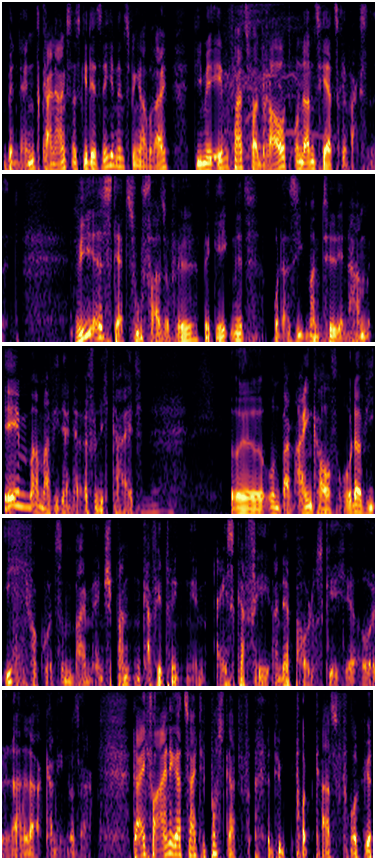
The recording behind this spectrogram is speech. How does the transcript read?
benennt. Keine Angst, es geht jetzt nicht in den Zwingerbereich, die mir ebenfalls vertraut und ans Herz gewachsen sind. Wie es der Zufall so will, begegnet oder sieht man Till in Hamm immer mal wieder in der Öffentlichkeit äh, und beim Einkaufen oder wie ich vor kurzem beim entspannten Kaffeetrinken im Eiscafé an der Pauluskirche. Oh lala, kann ich nur sagen. Da ich vor einiger Zeit die, Postcard, die Podcast-Folge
